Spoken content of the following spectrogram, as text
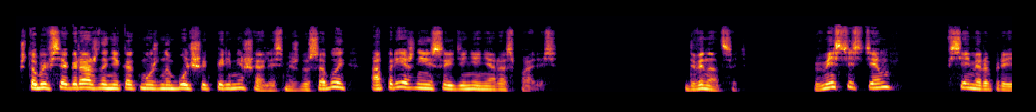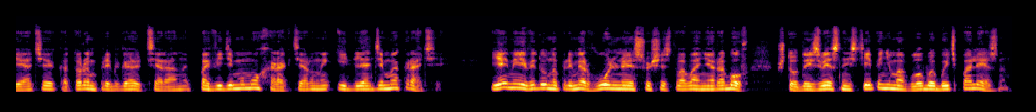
чтобы все граждане как можно больше перемешались между собой, а прежние соединения распались. 12. Вместе с тем, все мероприятия, к которым прибегают тираны, по-видимому, характерны и для демократии. Я имею в виду, например, вольное существование рабов, что до известной степени могло бы быть полезным,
